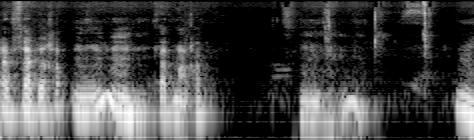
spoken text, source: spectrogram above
แซ่บแซ่บเลยครับ อืมแซ่บมากครับ อืมอืม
